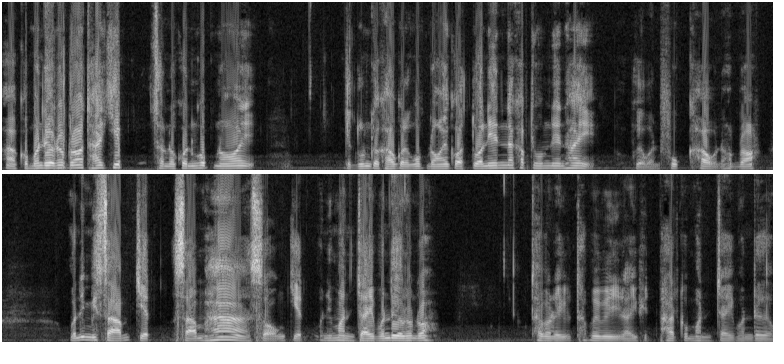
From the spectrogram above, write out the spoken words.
อ่าก็เหมือนเดิมนะครับเนาะท้ายคลิปสำหรับคนงบน้อยอยากลุ้นกับเขากับงบน้อยก็ตัวเน้นนะครับที่ผมเน้นให้ ผื่อวันฟุกเข้านะครับเนาะวันนี้มีสามเจ็ดสามห้าสองเจ็ดวันนี้มั่นใจเหมือนเดิมครับเนาะถ้าอะไรถ้าไม่มีอะไรผิดพลาดก็มั่นใจเหมือนเดิม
